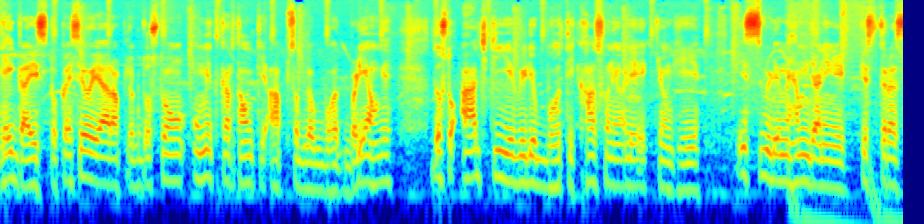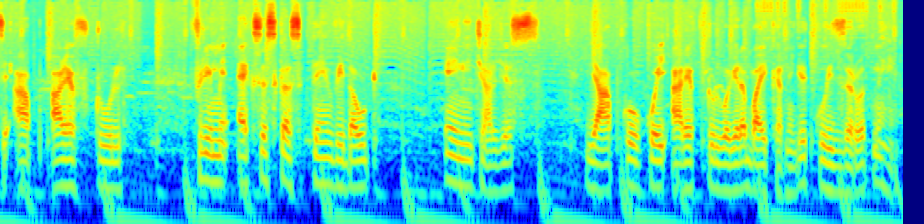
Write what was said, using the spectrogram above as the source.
हे गाइस तो कैसे हो यार आप लोग? दोस्तों, उम्मीद करता हूँ कि आप सब लोग बहुत बढ़िया होंगे। दोस्तों, आज की ये वीडियो बहुत ही खास होने वाली है, क्योंकि इस वीडियो में हम जानेंगे किस तरह से आप आरएफ टूल फ्री में एक्सेस कर सकते हैं विदाउट एनी चार्जेस या आपको कोई आरएफ टूल वगैरह बाई करने की कोई ज़रूरत नहीं है।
